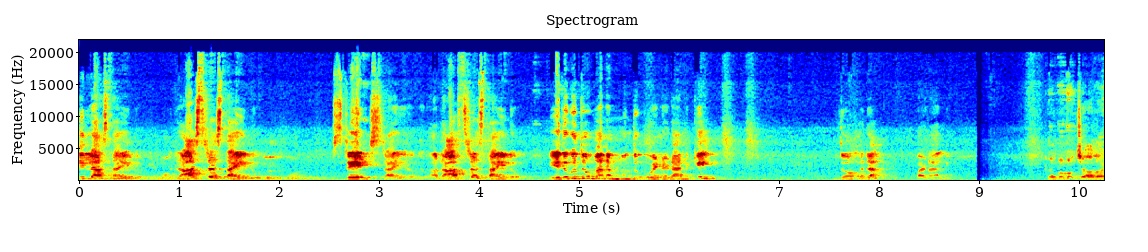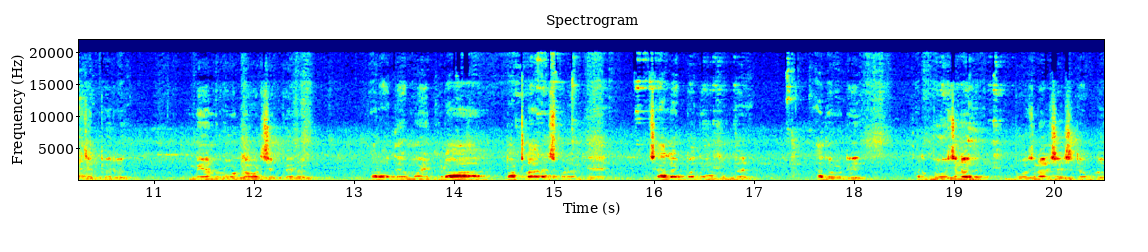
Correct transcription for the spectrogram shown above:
జిల్లా స్థాయిలో రాష్ట్ర స్థాయిలో స్టేట్ స్థాయి రాష్ట్ర స్థాయిలో ఎదుగుతూ మనం ముందుకు వెళ్ళడానికి దోహద పడాలి. పిల్లలు చాలా చెప్పారు మెయిన్ రోడ్డు ఒకటి చెప్పారు. తర్వాత ఏమో ఇక్కడ బట్టలు ఆరేసుకోవడానికి చాలా ఇబ్బంది ఉంటుంది అదొకటి. తర్వాత భోజనాలు. భోజనాలు చేసేటప్పుడు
